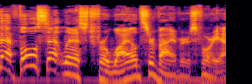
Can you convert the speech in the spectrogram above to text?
that full set list for Wild Survivors for you.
